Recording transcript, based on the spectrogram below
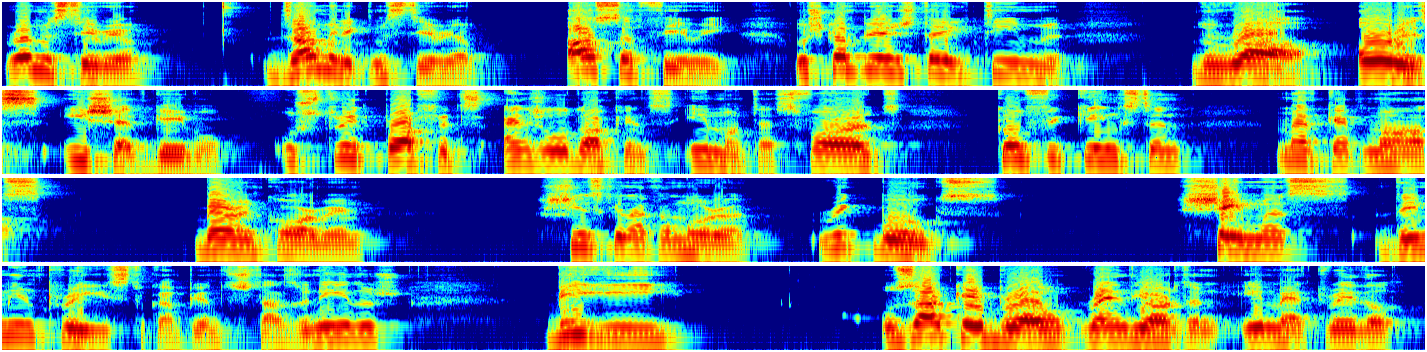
Rey Mysterio, Dominic Mysterio, Austin Theory. Os campeões tag team do Raw, Otis e Chad Gable. Os Street Profits, Angelo Dawkins e Montez Ford. Kofi Kingston, Madcap Moss, Baron Corbin, Shinsuke Nakamura, Rick Boogs, Sheamus, Damien Priest, o campeão dos Estados Unidos, Big E, os RK Bro, Randy Orton e Matt Riddle,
